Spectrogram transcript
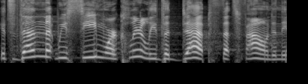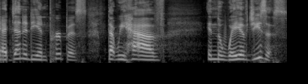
it's then that we see more clearly the depth that's found in the identity and purpose that we have in the way of Jesus.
